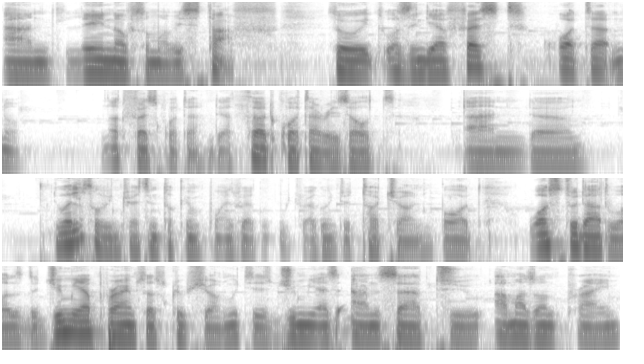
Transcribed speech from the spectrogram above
and laying off some of its staff. So it was in their first quarter, no, not first quarter, their third quarter results. And um, there were lots of interesting talking points which we're going to touch on. But what stood out was the Jumia Prime subscription, which is Jumia's answer to Amazon Prime,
